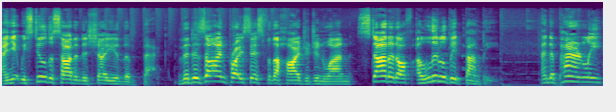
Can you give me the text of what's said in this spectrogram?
And yet we still decided to show you the back. The design process for the Hydrogen one started off a little bit bumpy, and apparently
